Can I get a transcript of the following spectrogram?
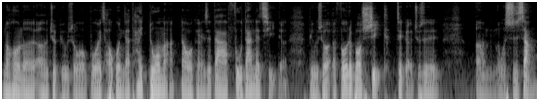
然后呢，呃，就比如说不会超过人家太多嘛。那我可能是大家负担得起的。比如说 affordable chic，这个就是嗯，我时尚，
